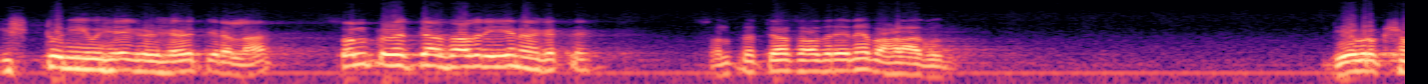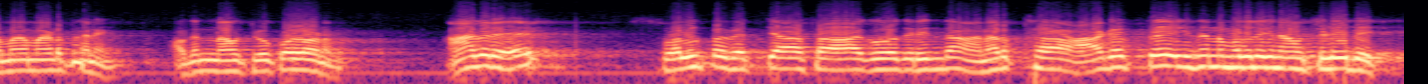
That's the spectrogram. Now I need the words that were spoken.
ಇಷ್ಟು ನೀವು ಹೇಗೆ ಹೇಳ್ತಿರಲ್ಲ ಸ್ವಲ್ಪ ವ್ಯತ್ಯಾಸ ಆದರೆ ಏನಾಗತ್ತೆ? ಸ್ವಲ್ಪ ವ್ಯತ್ಯಾಸ ಆದ್ರೇನೆ ಬಹಳ ಆಗೋದು. ದೇವರು ಕ್ಷಮ ಮಾಡ್ತಾನೆ ಅದನ್ನು ನಾವು ತಿಳ್ಕೊಳ್ಳೋಣ. ಆದರೆ ಸ್ವಲ್ಪ ವ್ಯತ್ಯಾಸ ಆಗೋದರಿಂದ ಅನರ್ಥ ಆಗತ್ತೆ ಇದನ್ನು ಮೊದಲಿಗೆ ನಾವು ತಿಳಿಬೇಕು.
